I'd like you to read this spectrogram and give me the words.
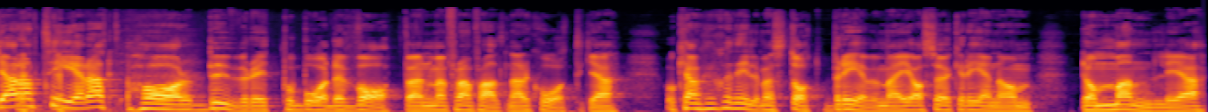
garanterat har burit på både vapen men framförallt narkotika. Och kanske till och med stått bredvid mig. Jag söker igenom de manliga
